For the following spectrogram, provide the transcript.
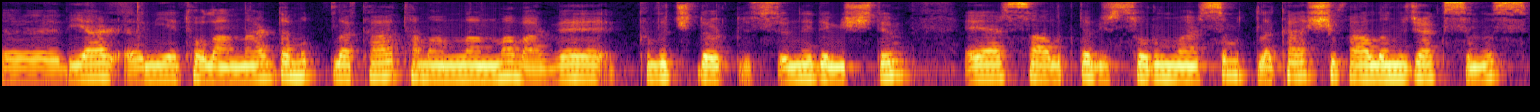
Ee, diğer e, niyet olanlarda mutlaka tamamlanma var ve kılıç dörtlüsü ne demiştim? Eğer sağlıkta bir sorun varsa mutlaka şifalanacaksınız.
